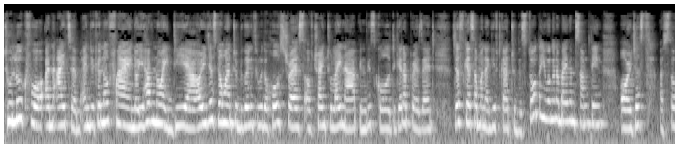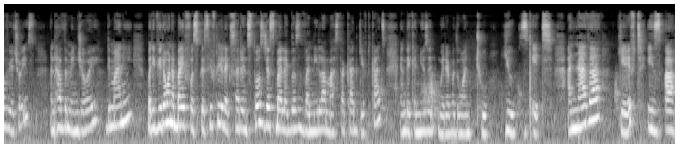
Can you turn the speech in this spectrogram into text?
to look for an item and you cannot find or you have no idea or you just don't want to be going through the whole stress of trying to line up in this cold to get a present just get someone a gift card to the store that you were going to buy them something or just a store of your choice and have them enjoy the money. But if you don't want to buy for specifically like certain stores just buy like those vanilla mastercard gift cards and they can use it wherever they want to use it. Another gift is a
